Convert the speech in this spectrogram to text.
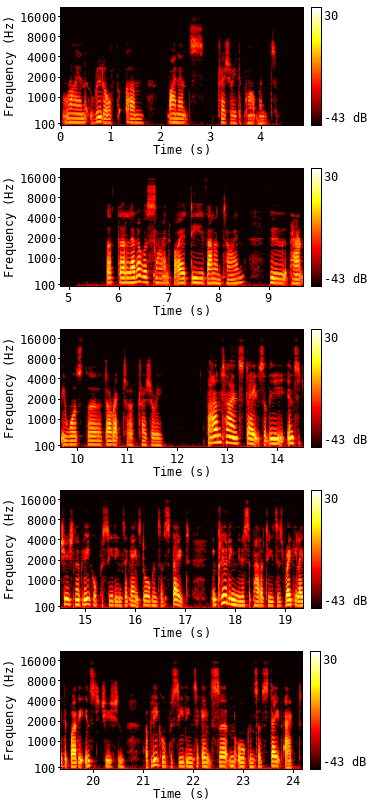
Ryan Rudolph, um, Finance Treasury Department. But the letter was signed by D. Valentine, who apparently was the Director of Treasury. Valentine states that the institution of legal proceedings against organs of state, including municipalities, is regulated by the Institution of Legal Proceedings Against Certain Organs of State Act,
